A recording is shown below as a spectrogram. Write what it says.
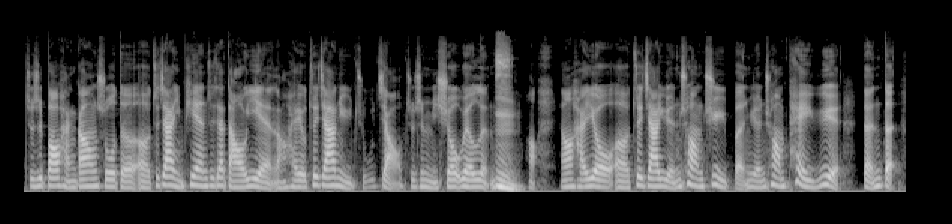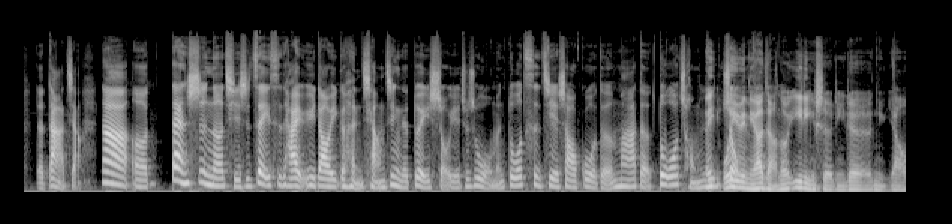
就是包含刚刚说的呃最佳影片、最佳导演，然后还有最佳女主角就是 Michelle Williams，嗯，好，然后还有呃最佳原创剧本、原创配乐。等等的大奖，那呃，但是呢，其实这一次他也遇到一个很强劲的对手，也就是我们多次介绍过的《妈的多重宇宙》。我以为你要讲说伊琳舍尼的女妖，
